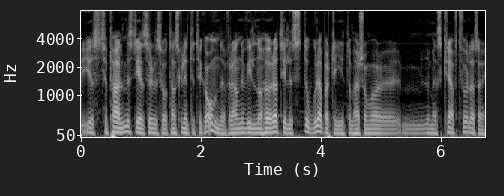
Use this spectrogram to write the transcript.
just för Palmes del så är det så att han skulle inte tycka om det. För han vill nog höra till det stora partiet, de här som var mm, de mest kraftfulla. Så, här.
